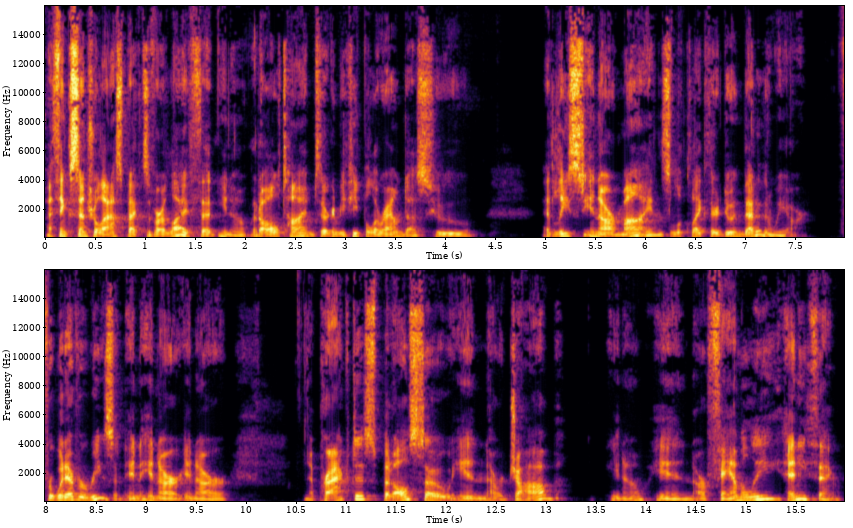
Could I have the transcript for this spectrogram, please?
I think central aspects of our life that you know at all times there are going to be people around us who, at least in our minds, look like they're doing better than we are for whatever reason in in our in our uh, practice, but also in our job, you know, in our family, anything.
